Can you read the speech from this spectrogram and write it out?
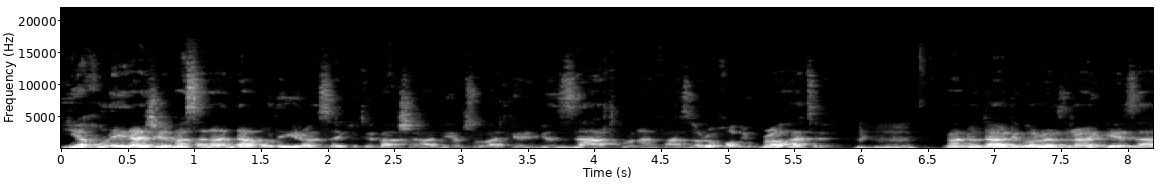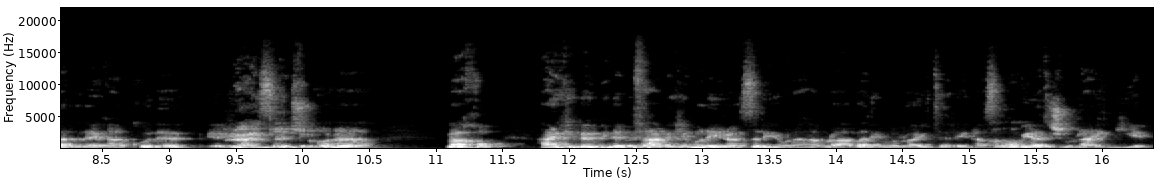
یه خورده نجیه مثلا در مورد ایرانسایی که توی بخش قبلی هم صحبت کردیم بیان زرد کنن فضا رو خب این راحته. من در دیوار از رنگ زرد دقیقا کد ایرانسل می‌کنم. و خب هر کی ببینه می‌فهمه که من ایرانسل یه همراه اول یه رایتره این اصلا هویتشون رنگیه.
